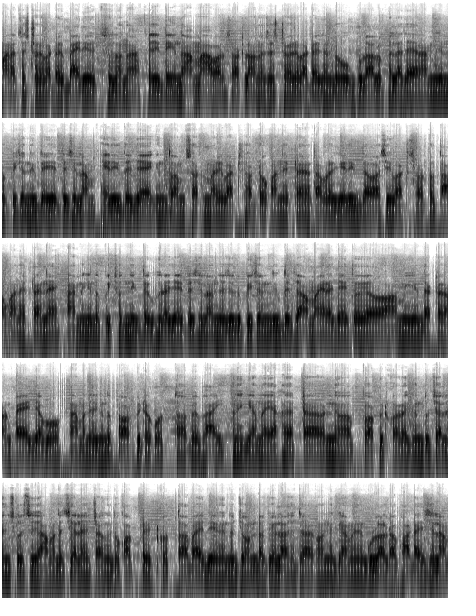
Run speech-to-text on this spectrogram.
মারার চেষ্টা করে, বাট ওই বাইরে হচ্ছিল না। এদিক কিন্তু আমি আবার শর্ট লাগানোর চেষ্টা করি, বাট ওই কিন্তু গুলালো ফেলে দেয় আমি কিন্তু পিছন দিক দিয়ে যেতেছিলাম। এদিক দিয়ে যাই কিন্তু আমি শর্ট মারি, বাট শর্টও কানেক্ট হয় না তারপরে এদিক দিয়েও আসি, বাট শর্টও তাও কানেক্ট হয় না আমি কিন্তু পিছন দিক দিয়ে ঘুরে যাইতেছিলাম, যে যদি পিছন দিক দিয়ে যা মায়েরা যাইতো আমি কিন্তু একটা রাউন্ড পেয়ে যাব। আমাদের কিন্তু প্রফিটও করতে হবে ভাই। মানে কি আমরা এক হাজার টাকা প্রফিট করার কিন্তু চ্যালেঞ্জ করছি, আমাদের চ্যালেঞ্জটা কিন্তু কমপ্লিট করতে হবে। দিয়ে কিন্তু জোনটা চলে আসে তার কারণে আমি গুলালটা ফাটাইছিলাম।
